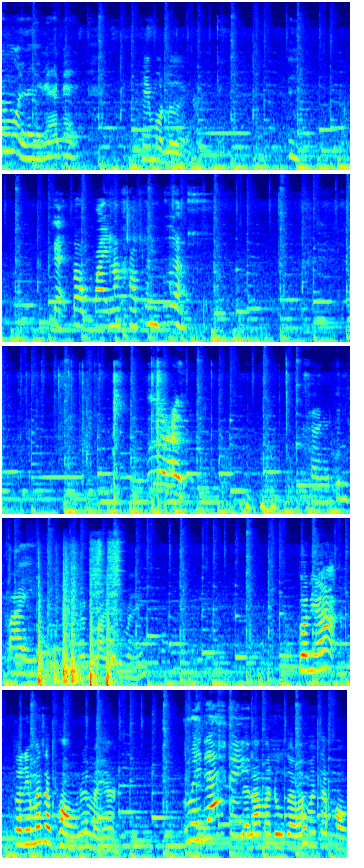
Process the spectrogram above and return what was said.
มหมดเลยนะเนี่ยเทหมดเลยแกะต่ อไปนะครับเพื่อนๆเอ้ยแข็งขึ้นไป เกินไปใช่ไหม ตัวเนี้ย ตัวนี้มันจะพองด้วยไหมอะ ไม่ได้เดี๋ยวเรามาดูกันว่ามันจะพอง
